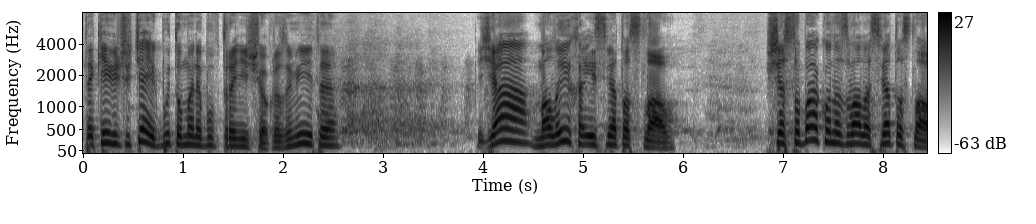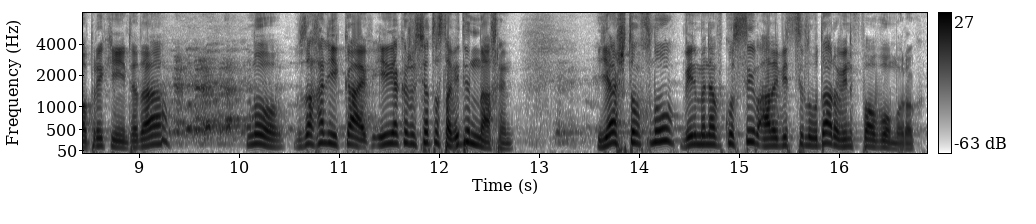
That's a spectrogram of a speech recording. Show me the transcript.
Таке відчуття, як будто в мене був тройнічок, розумієте? Я, Малиха і Святослав. Ще собаку назвала Святослав, прикиньте, да? Ну, взагалі кайф. І я кажу, Святослав, іди нахрен. Я штовхнув, він мене вкусив, але від сили удару він впав в оморок.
